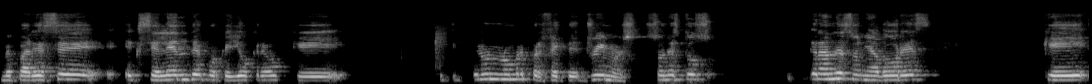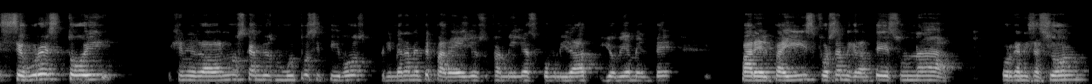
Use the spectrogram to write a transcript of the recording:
Me parece excelente porque yo creo que tiene un nombre perfecto, dreamers. Son estos grandes soñadores que seguro estoy generarán unos cambios muy positivos, primeramente para ellos, su familia, su comunidad y obviamente para el país. Fuerza Migrante es una organización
